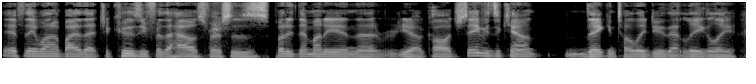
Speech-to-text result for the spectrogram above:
if they want to buy that jacuzzi for the house versus putting that money in the, you know, college savings account, they can totally do that legally.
